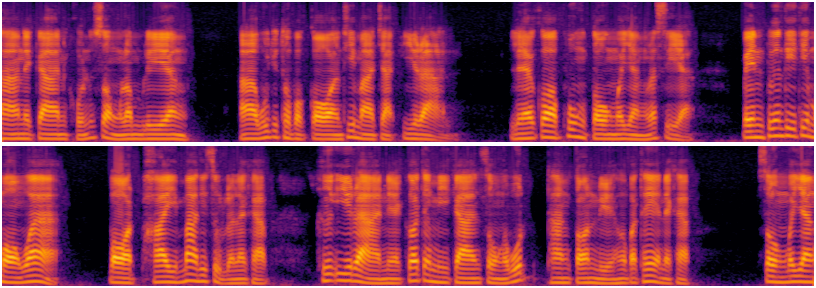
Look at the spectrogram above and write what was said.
ทางในการขนส่งลำเลียง อาวุธยุทโธปกรณ์ที่มาจากอิหร่าน แล้วก็พุ่งตรงมาอยังรัสเซีย เป็นพื้นที่ที่มองว่าปลอดภัยมากที่สุดแล้วนะครับ คืออิหร่านเนี่ยก็จะมีการส่งอาวุธทางตอนเหนือของประเทศนะครับ ส่งมายัง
